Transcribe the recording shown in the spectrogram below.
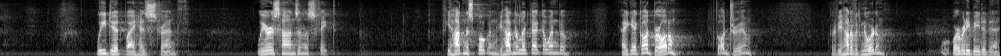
We do it by His strength. We're His hands and His feet. If you hadn't spoken, if you hadn't looked out the window, I get God brought him. God drew him. But if you had have ignored him, where would he be today?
